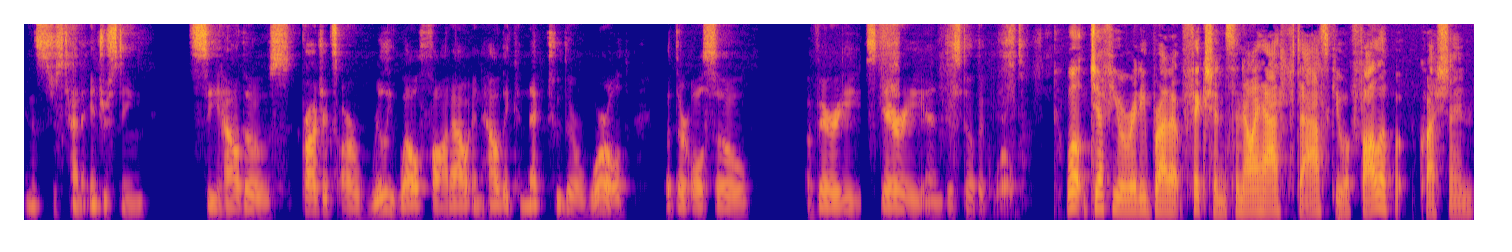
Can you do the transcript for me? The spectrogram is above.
And it's just kind of interesting see how those projects are really well thought out and how they connect to their world but they're also a very scary and dystopic world. Well, Jeff, you already brought up fiction, so now I have to ask you a follow up question.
